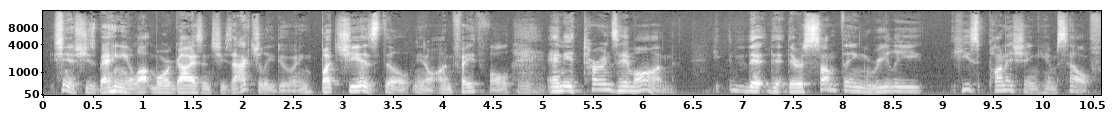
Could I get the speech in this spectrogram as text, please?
you know, she's banging a lot more guys than she's actually doing, but she is still, you know, unfaithful. Mm. And it turns him on. He, there's something really, he's punishing himself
